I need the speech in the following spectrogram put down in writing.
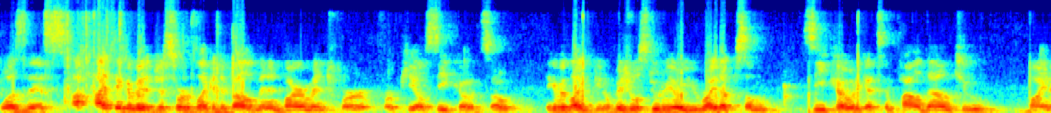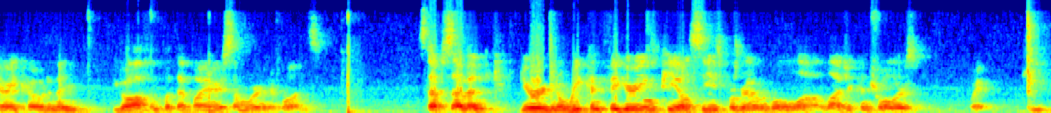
was this, I, I think of it just sort of like a development environment for, for PLC code. So Think of it like, you know, Visual Studio, you write up some C code, it gets compiled down to binary code, and then you go off and put that binary somewhere and it runs. Step seven, you're, you know, reconfiguring PLCs, programmable uh, logic controllers. Wait, P,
